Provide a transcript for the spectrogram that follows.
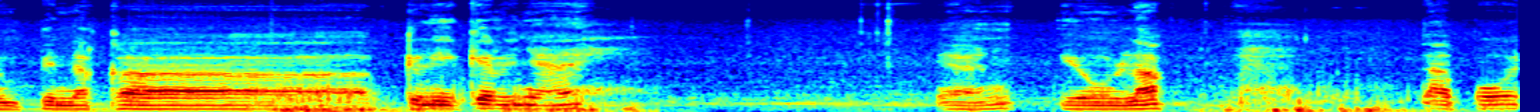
Yung pinaka-clicker niya. Yan. Yung lock. Tapos,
